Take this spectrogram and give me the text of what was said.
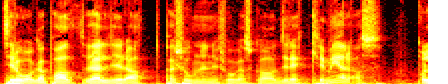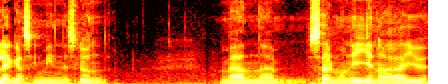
till råga på allt väljer att personen i fråga ska direkt kremeras och lägga sin minneslund men eh, ceremonierna är ju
